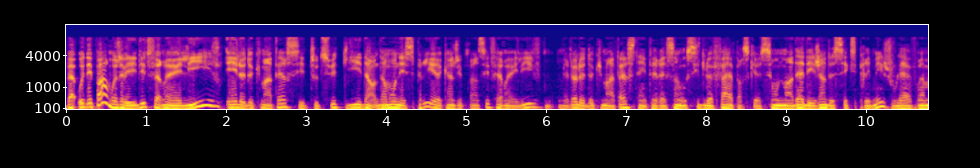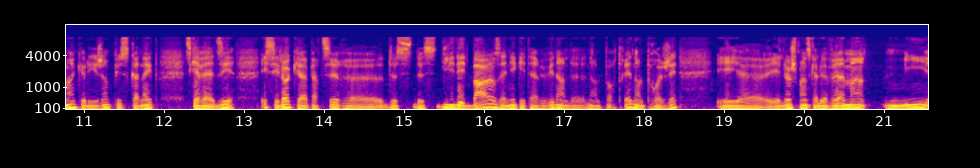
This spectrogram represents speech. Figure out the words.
Ben, au départ, moi, j'avais l'idée de faire un livre et le documentaire, c'est tout de suite lié dans, dans mon esprit euh, quand j'ai pensé faire un livre. Mais là, le documentaire, c'est intéressant aussi de le faire parce que si on demandait à des gens de s'exprimer, je voulais vraiment que les gens puissent connaître ce qu'il y avait à dire. Et c'est là qu'à partir euh, de, de, l'idée de base, Annick est arrivée dans le, dans le portrait, dans le projet. Et, euh, et là, je pense qu'elle a vraiment mis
